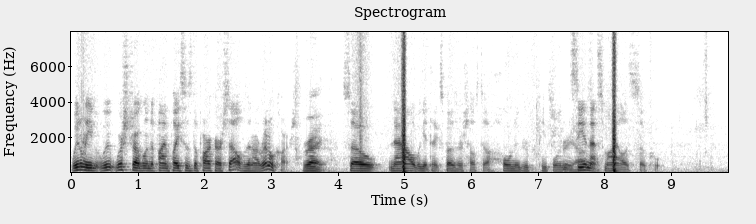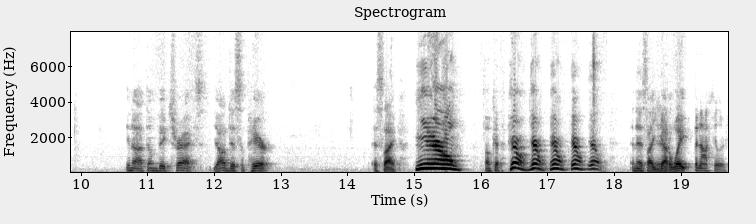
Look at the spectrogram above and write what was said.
We don't even we, we're struggling to find places to park ourselves in our rental cars. Right. So now we get to expose ourselves to a whole new group of people, and seeing that smile is so cool. You know, at them big tracks, y'all disappear. It's like, yeah, okay, yeah, yeah, yeah, yeah, yeah. And it's like you gotta wait, Binoculars.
